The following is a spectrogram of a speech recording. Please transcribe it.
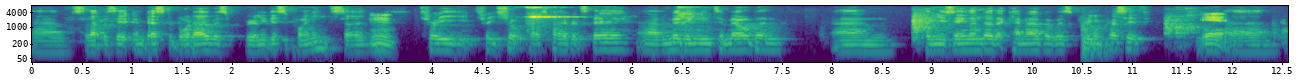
Um, so that was it. And Best of Bordeaux was really disappointing. So mm. three three short price favourites there. Uh, moving into Melbourne, um, the New Zealander that came over was pretty impressive. Yeah, um,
